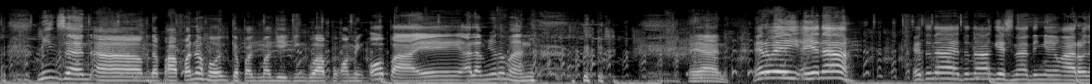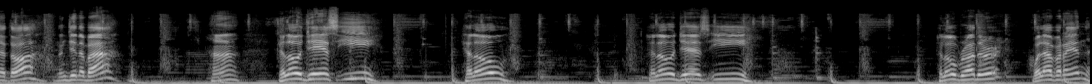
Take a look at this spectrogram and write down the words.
Minsan, um, napapanahon kapag magiging gwapo kaming opa, eh, alam nyo naman. ayan. Anyway, ayan na. Ito na, ito na ang guest natin ngayong araw na to. Nandiyan na ba? Ha? Hello, JSE. Hello? Hello, JSE. Hello, brother. Wala pa rin?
